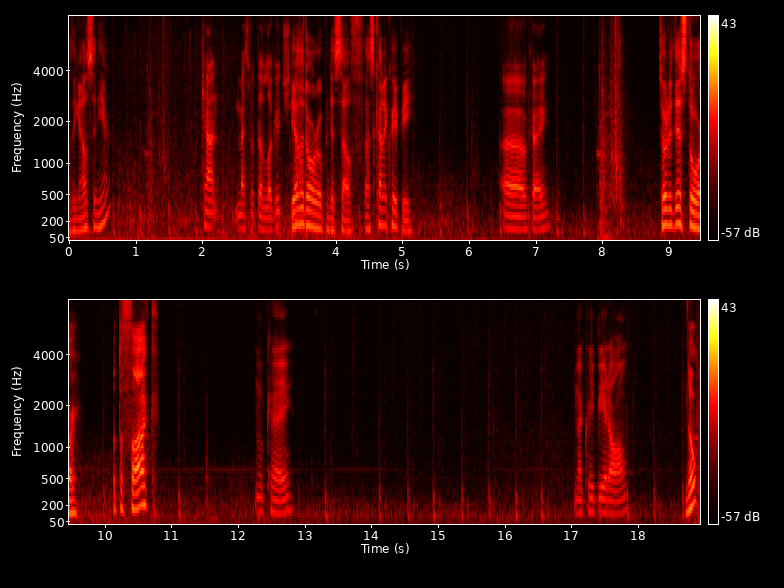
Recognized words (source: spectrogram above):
Nothing else in here? Can't mess with the luggage. The other door opened itself. That's kind of creepy. Uh, okay. So did this door. What the fuck? Okay. Not creepy at all. Nope.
